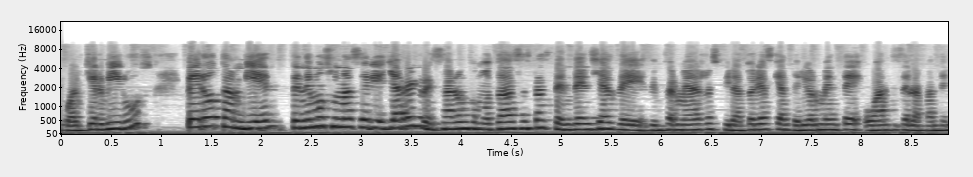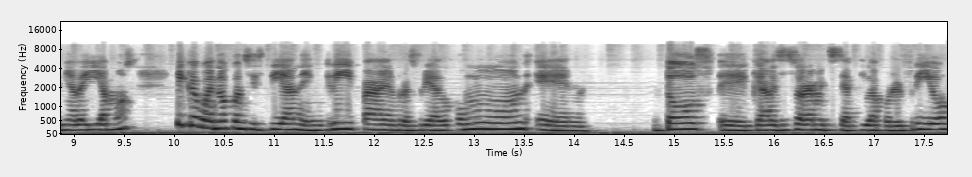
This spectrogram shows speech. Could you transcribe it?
cualquier virus, pero también tenemos una serie, ya regresaron como todas estas tendencias de, enfermedades respiratorias que anteriormente o antes de la pandemia veíamos y que bueno, consistían en gripa, en resfriado común, en tos eh, que a veces solamente se activa por el frío,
